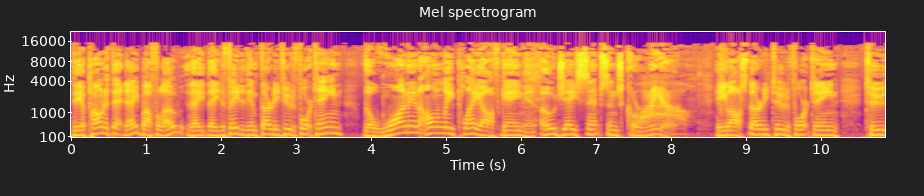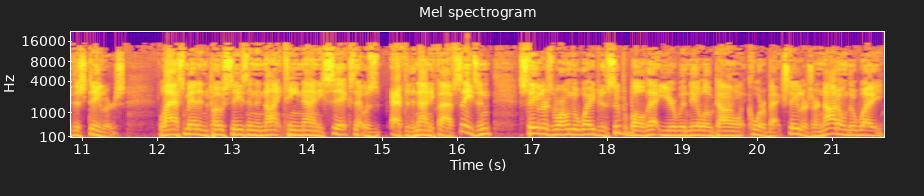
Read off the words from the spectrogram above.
The opponent that day, Buffalo, they, they defeated them 32 to 14. The one and only playoff game in O.J. Simpson's career. Wow. He lost 32 to 14 to the Steelers. last met in the postseason in 1996. That was after the 95 season. Steelers were on their way to the Super Bowl that year with Neil O'Donnell at quarterback. Steelers are not on their way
